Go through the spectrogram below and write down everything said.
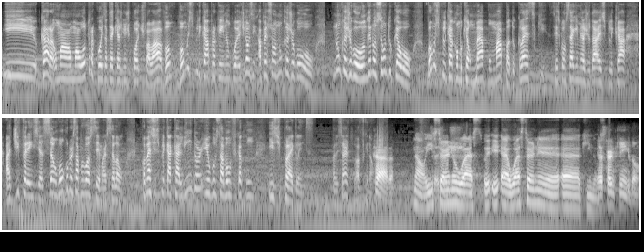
E, cara, uma, uma outra coisa até que a gente pode falar, vamos, vamos explicar para quem não conhece. Digamos assim, a pessoa nunca jogou WoW, nunca jogou WoW, não tem noção do que é o WoW. Vamos explicar como que é o mapa, o mapa do Classic? Vocês conseguem me ajudar a explicar a diferenciação? Vamos conversar por você, Marcelão. Comece a explicar Kalindor e o Gustavão fica com East Plaguelands. Falei certo? Óbvio que não. Cara... Não, Eastern gente... West, é, Western é, Kingdom. Western Kingdom.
